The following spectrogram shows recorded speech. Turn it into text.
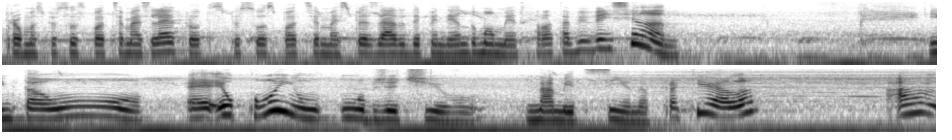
Para umas pessoas pode ser mais leve, para outras pessoas pode ser mais pesado, dependendo do momento que ela está vivenciando. Então, é, eu ponho um objetivo na medicina para que ela a,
